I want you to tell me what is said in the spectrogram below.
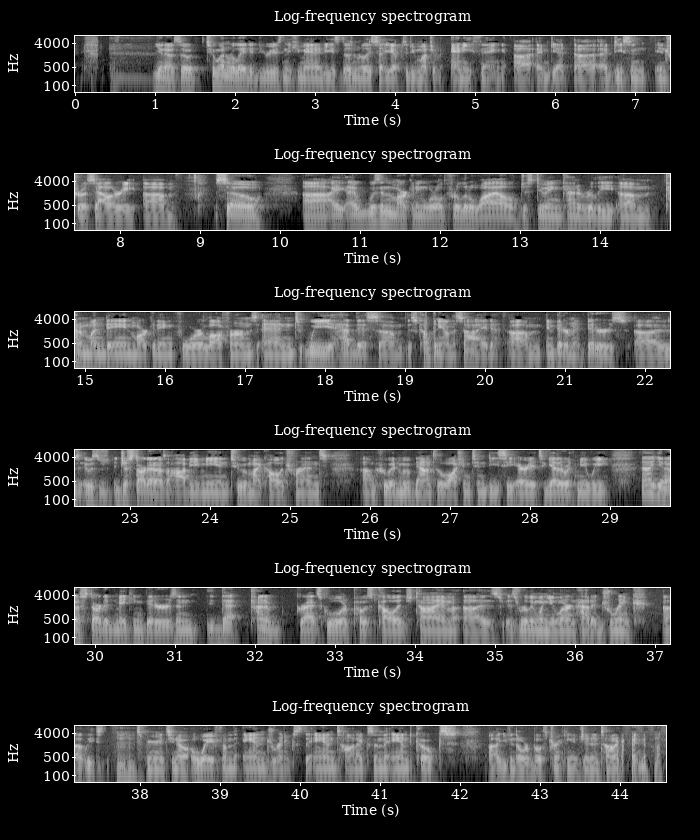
you know, so two unrelated degrees in the humanities doesn't really set you up to do much of anything uh, and get uh, a decent intro salary. Um, so uh, I, I, was in the marketing world for a little while, just doing kind of really um, kind of mundane marketing for law firms, and we had this um, this company on the side, um, Embitterment Bitters. Uh, it was it was just started as a hobby. Me and two of my college friends um, who had moved down to the Washington D.C. area together with me, we, uh, you know, started making bitters, and that kind of grad school or post college time uh, is is really when you learn how to drink. Uh, at least experience, you know, away from the and drinks, the and tonics, and the and cokes. Uh, even though we're both drinking a gin and tonic right now.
